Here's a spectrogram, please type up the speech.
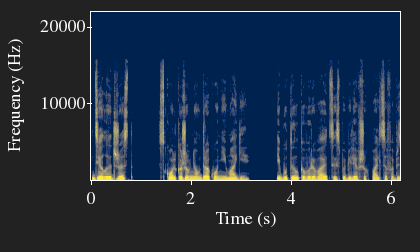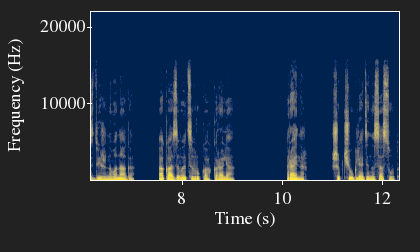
Делает жест, сколько же в нем драконьей магии. И бутылка вырывается из побелевших пальцев обездвиженного нага, оказывается в руках короля. Райнер, шепчу, глядя на сосуд.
